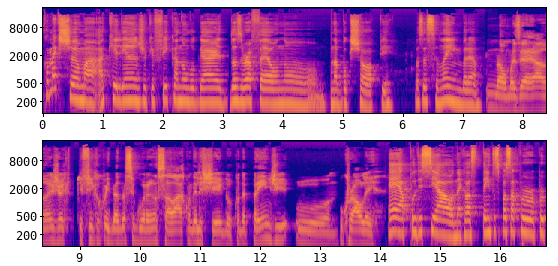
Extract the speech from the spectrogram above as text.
Como é que chama aquele anjo que fica no lugar do Rafael no, na bookshop? Você se lembra? Não, mas é a anja que fica cuidando da segurança lá quando ele chega, quando prende o, o Crowley. É, a policial, né? Que ela tenta se passar por, por,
